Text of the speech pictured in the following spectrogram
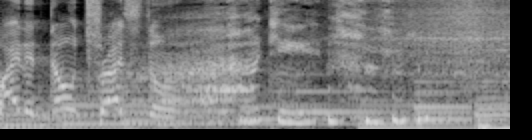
White and don't trust them. Hockey.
